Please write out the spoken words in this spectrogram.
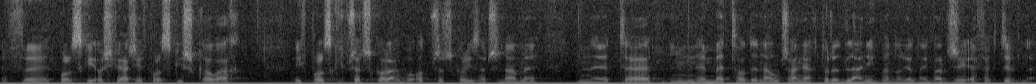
w polskiej oświacie, w polskich szkołach i w polskich przedszkolach, bo od przedszkoli zaczynamy, te metody nauczania, które dla nich będą jak najbardziej efektywne.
